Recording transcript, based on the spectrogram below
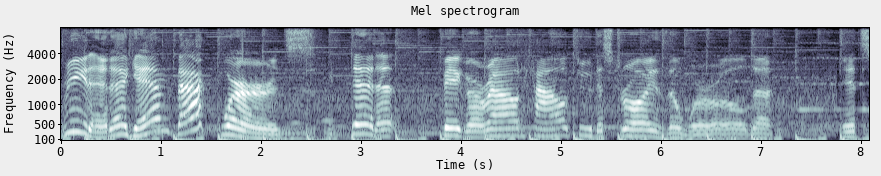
read it again backwards. We did it figure out how to destroy the world. It's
